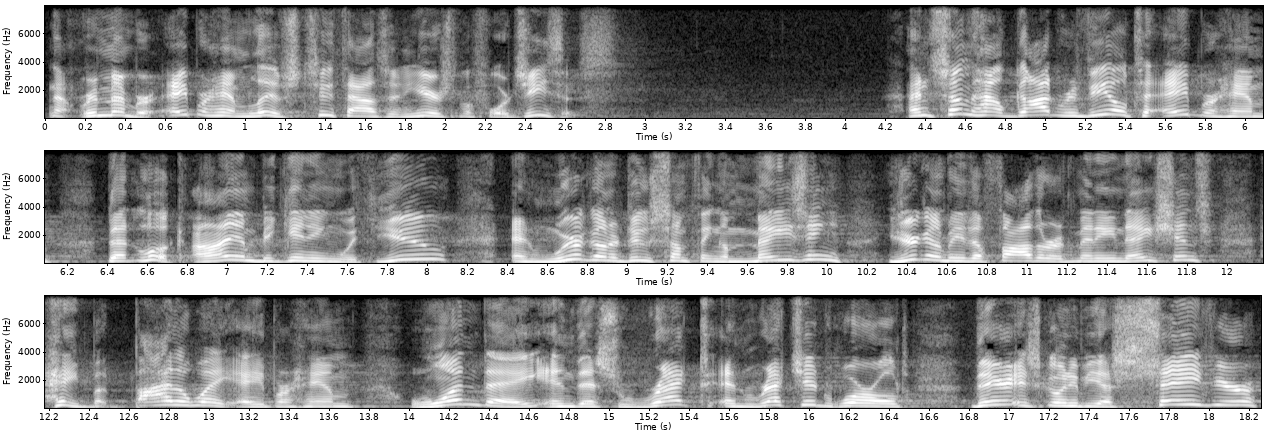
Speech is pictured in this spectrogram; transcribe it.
Now, remember, Abraham lives 2,000 years before Jesus. And somehow God revealed to Abraham that, look, I am beginning with you, and we're going to do something amazing. You're going to be the father of many nations. Hey, but by the way, Abraham, one day in this wrecked and wretched world, there is going to be a Savior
